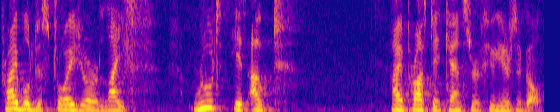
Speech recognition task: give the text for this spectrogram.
Pride will destroy your life. Root it out. I had prostate cancer a few years ago.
